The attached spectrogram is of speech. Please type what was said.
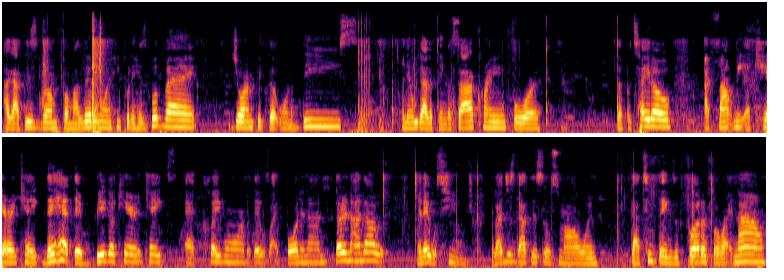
I got this gum for my little one. He put in his book bag. Jordan picked up one of these. And then we got a thing of sour cream for the potato. I found me a carrot cake. They had their bigger carrot cakes at Claiborne, but they was like $49, $39. And they was huge. But I just got this little small one. Got two things of butter for right now.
